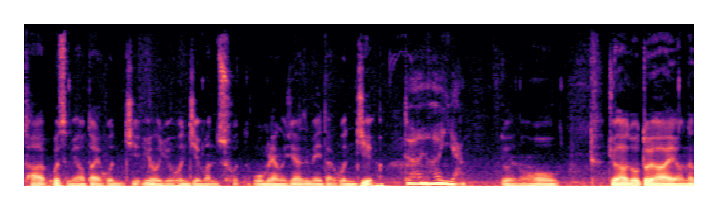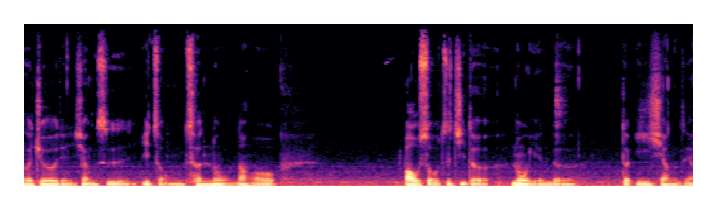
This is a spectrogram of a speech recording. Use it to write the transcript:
他为什么要戴婚戒？因为我觉得婚戒蛮蠢的。我们两个现在是没戴婚戒。对啊，因为痒。对，然后就他说对他来讲，那个就有点像是一种承诺，然后保守自己的诺言的。的意向这样，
